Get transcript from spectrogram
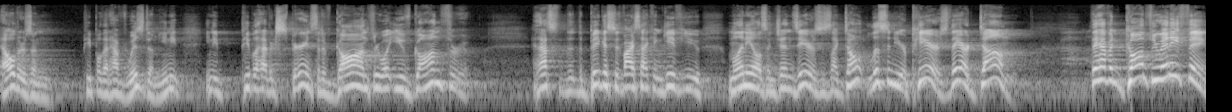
elders and people that have wisdom. You need, you need people that have experience, that have gone through what you've gone through. And that's the, the biggest advice I can give you, millennials and Gen Zers, is like, don't listen to your peers. They are dumb. They haven't gone through anything.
